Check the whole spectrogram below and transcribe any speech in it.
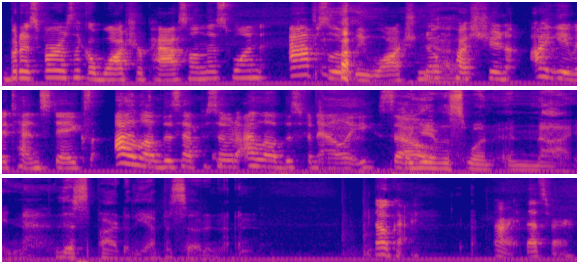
but as far as like a watch or pass on this one, absolutely watch, no Yeah. question. I gave it ten stakes. I love this episode. I love this finale. So I gave this one a nine. This part of the episode a nine. okay, all right, that's fair.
